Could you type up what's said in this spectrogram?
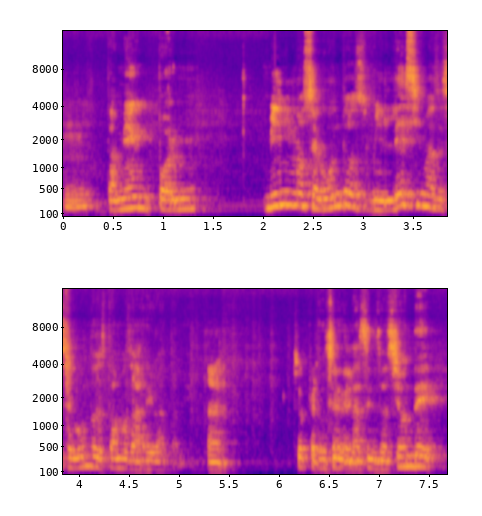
Mm. también por mínimos segundos, milésimas de segundos, estamos arriba también. Ah, Súper Entonces, chévere. la sensación de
